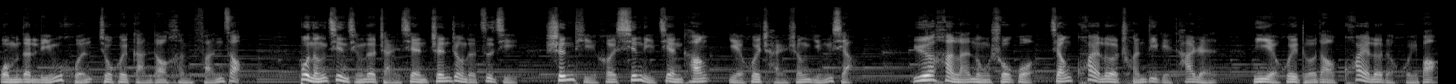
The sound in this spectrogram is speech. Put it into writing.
我们的灵魂就会感到很烦躁。不能尽情地展现真正的自己，身体和心理健康也会产生影响。约翰·兰农说过：“将快乐传递给他人，你也会得到快乐的回报。”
